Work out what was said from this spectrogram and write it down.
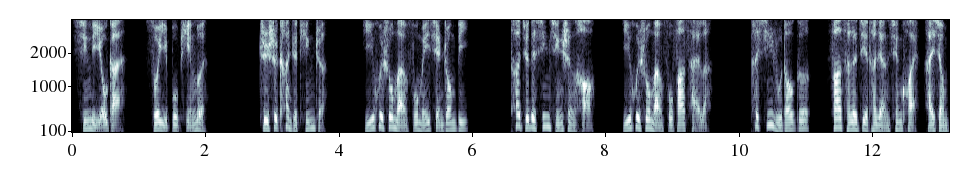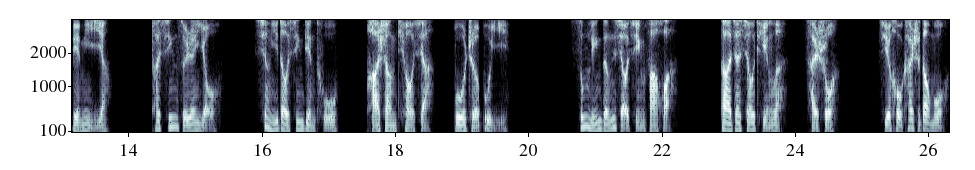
心里有感，所以不评论，只是看着听着。一会说满福没钱装逼，他觉得心情甚好；一会说满福发财了，他心如刀割。发财了借他两千块，还像便秘一样。他心随人有，像一道心电图，爬上跳下，波折不已。松林等小琴发话，大家消停了，才说：节后开始盗墓，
